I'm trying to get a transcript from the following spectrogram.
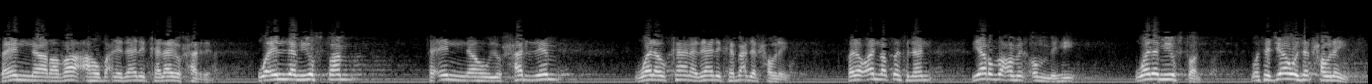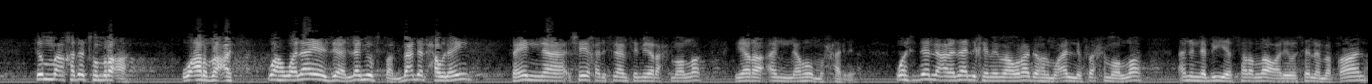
فإن رضاعه بعد ذلك لا يحرم وإن لم يفطم فإنه يحرم ولو كان ذلك بعد الحولين. فلو أن طفلا يرضع من أمه ولم يفطن وتجاوز الحولين ثم أخذته امرأة وأرضعت وهو لا يزال لم يفطن. بعد الحولين فإن شيخ الإسلام تيمية رحمه الله يرى أنه محرم. واستدل على ذلك بما أورده المؤلف رحمه الله؟ أن النبي صلى الله عليه وسلم قال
